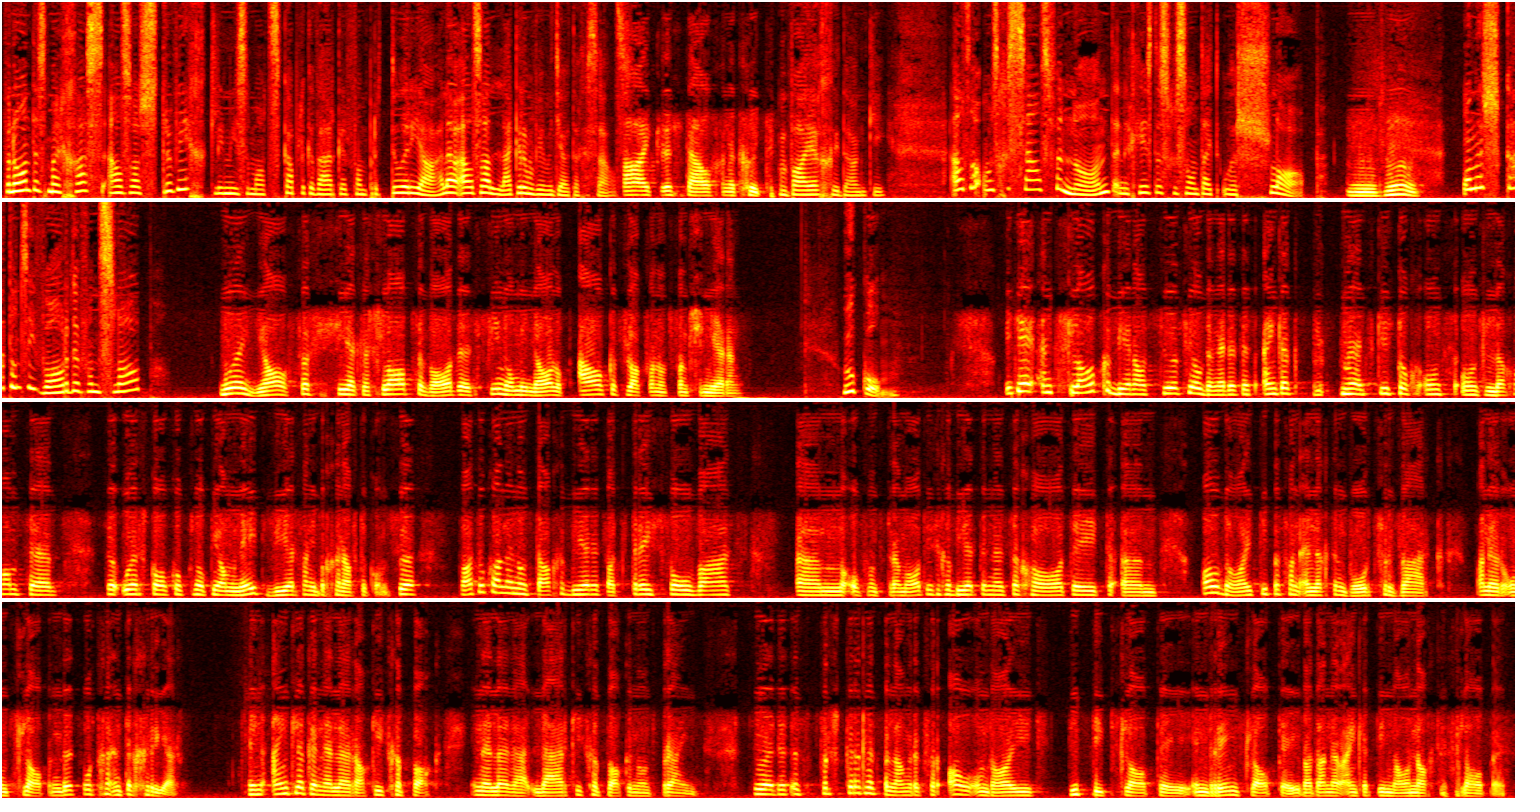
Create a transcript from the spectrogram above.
Vanaand is my gas Elsa Stroewig, kliniese maatskaplike werker van Pretoria. Hallo Elsa, lekker om weer met jou te gesels. Hi Christel, gaan dit goed? Baie goed, dankie. Elsa, ons gesels vanaand in geestesgesondheid oor slaap. Mhm. Mm Onderskat ons die waarde van slaap? O ja, verseker, slaap se waarde is fenomenaal op elke vlak van ons funksionering. Hoekom? Weet jy, in slaap gebeur daar soveel dinge. Dit is eintlik ekskuus tog ons ons liggaam se se oorskakelknopie om net weer van die begin af te kom. So wat ook al in ons dag gebeur het wat stresvol was, ehm um, of ons traumatiese gebeurtenisse gehad het, ehm um, al daai tipe van inligting word verwerk wanneer ons slaap en dit word geïntegreer en eintlik in hulle rakkies gepak en hulle lertjies gepak in ons brein. So dit is verskriklik belangrik veral om daai diep diep slaap te hê en REM slaap te hê wat dan nou eintlik die nagse slaap is.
